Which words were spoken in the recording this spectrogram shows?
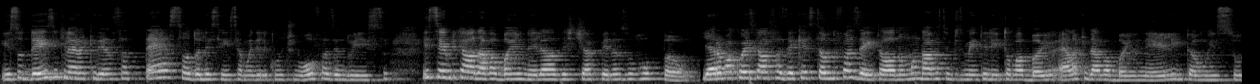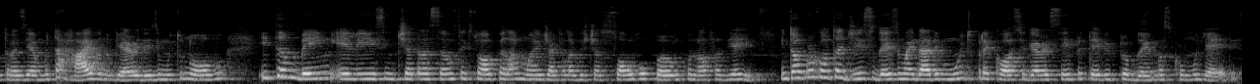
isso desde que ele era criança até a sua adolescência, a mãe dele continuou fazendo isso. E sempre que ela dava banho nele, ela vestia apenas um roupão. E era uma coisa que ela fazia questão de fazer, então ela não mandava simplesmente ele tomar banho, ela que dava banho nele. Então isso trazia muita raiva no Gary desde muito novo. E também ele sentia atração sexual pela mãe, já que ela vestia só um roupão quando ela fazia isso. Então, por conta disso, desde uma idade muito precoce, Gary sempre teve problemas com mulheres.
